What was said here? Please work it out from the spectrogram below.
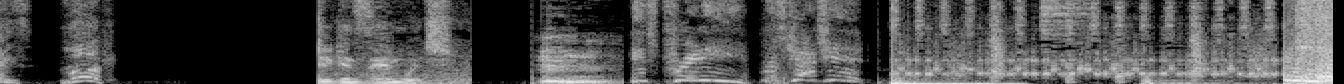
Guys, look! Chicken sandwich. It's pretty. Let's catch it.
